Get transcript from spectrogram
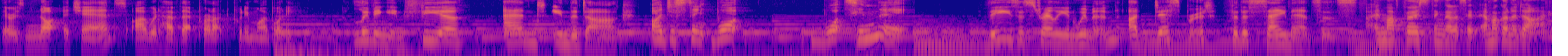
There is not a chance I would have that product put in my body. Living in fear and in the dark. I just think, what, what's in there? These Australian women are desperate for the same answers. And my first thing that I said, am I going to die?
